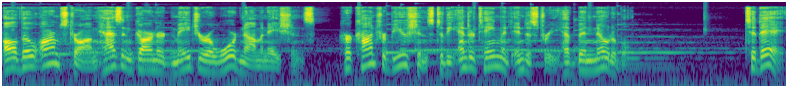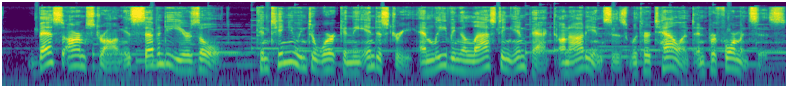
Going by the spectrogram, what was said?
Although Armstrong hasn't garnered major award nominations, her contributions to the entertainment industry have been notable. Today, Bess Armstrong is 70 years old continuing to work in the industry and leaving a lasting impact on audiences with her talent and performances.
